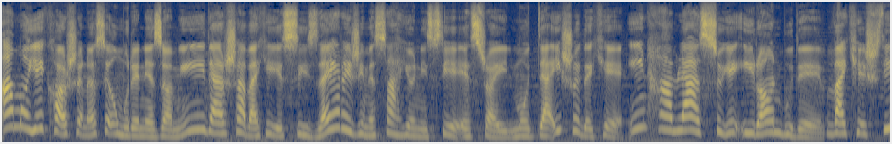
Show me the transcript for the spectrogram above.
اما یک کارشناس امور نظامی در شبکه 13 رژیم صهیونیستی اسرائیل مدعی شده که این حمله از سوی ایران بوده و کشتی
